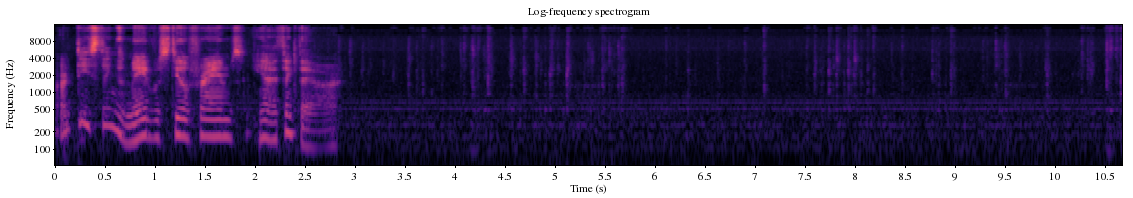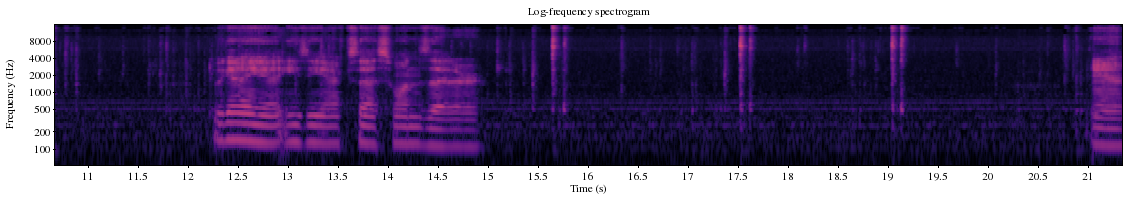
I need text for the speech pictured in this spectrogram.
aren't these things made with steel frames? Yeah, I think they are. Do we get any uh, easy access ones that are... Yeah.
